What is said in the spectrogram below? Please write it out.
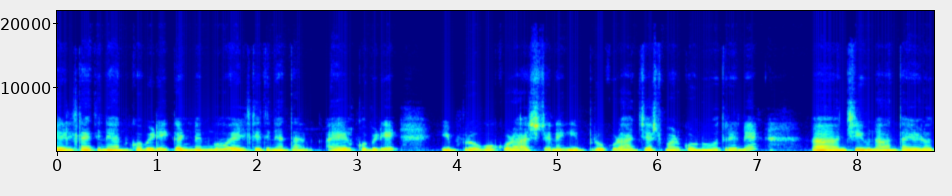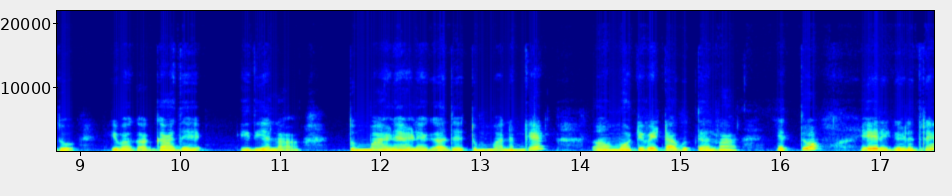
ಹೇಳ್ತಾ ಇದ್ದೀನಿ ಅನ್ಕೋಬೇಡಿ, ಗಂಡನಿಗೂ ಹೇಳ್ತಿದ್ದೀನಿ ಅಂತ ಹೇಳ್ಕೊಬೇಡಿ. ಇಬ್ರಿಗೂ ಕೂಡ ಅಷ್ಟೇ ಇಬ್ಬರೂ ಕೂಡ ಅಡ್ಜಸ್ಟ್ ಮಾಡ್ಕೊಂಡು ಹೋದ್ರೇ ಜೀವನ ಅಂತ ಹೇಳೋದು. ಇವಾಗ ಗಾದೆ ಇದೆಯಲ್ಲ, ತುಂಬ ಹಳೆ ಹಳೆ ಗಾದೆ, ತುಂಬ ನಮಗೆ ಮೋಟಿವೇಟ್ ಆಗುತ್ತೆ ಅಲ್ವಾ? ಎತ್ತು ಏರಿಗೆ ಇಳಿದ್ರೆ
